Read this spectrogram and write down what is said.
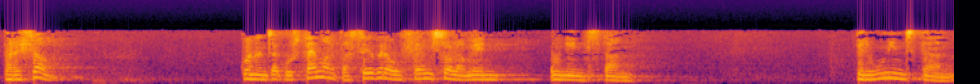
Per això, quan ens acostem al pessebre ho fem solament un instant però un instant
